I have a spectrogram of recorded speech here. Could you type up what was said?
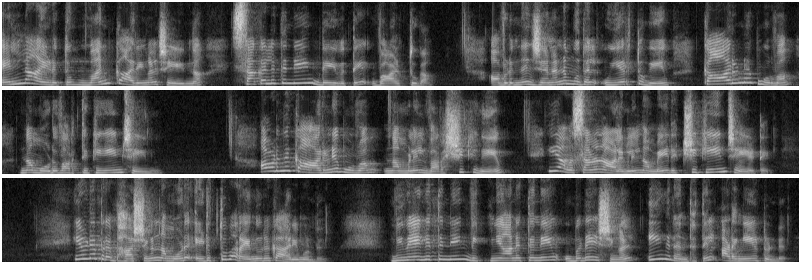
എല്ലായിടത്തും വൻ കാര്യങ്ങൾ ചെയ്യുന്ന സകലത്തിന്റെയും ദൈവത്തെ വാഴ്ത്തുക. അവിടുന്ന് ജനനം മുതൽ ഉയർത്തുകയും കാരുണ്യപൂർവം നമ്മോട് വർത്തിക്കുകയും ചെയ്യുന്നു. അവിടുന്ന് കാരുണ്യപൂർവം നമ്മളിൽ വർഷിക്കുകയും ഈ അവസാന നാളുകളിൽ നമ്മെ രക്ഷിക്കുകയും ചെയ്യട്ടെ. ഇവിടെ പ്രഭാഷകൻ നമ്മോട് എടുത്തു പറയുന്ന ഒരു കാര്യമുണ്ട്. വിവേകത്തിന്റെയും വിജ്ഞാനത്തിന്റെയും ഉപദേശങ്ങൾ ഈ ഗ്രന്ഥത്തിൽ അടങ്ങിയിട്ടുണ്ട്.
